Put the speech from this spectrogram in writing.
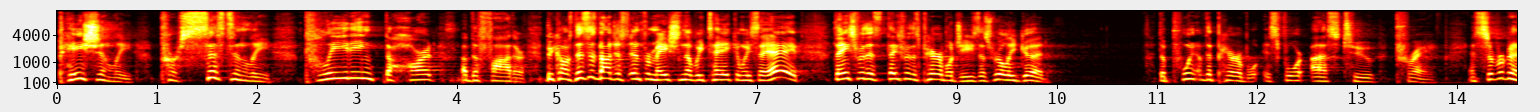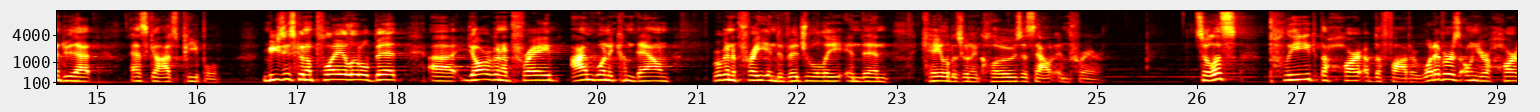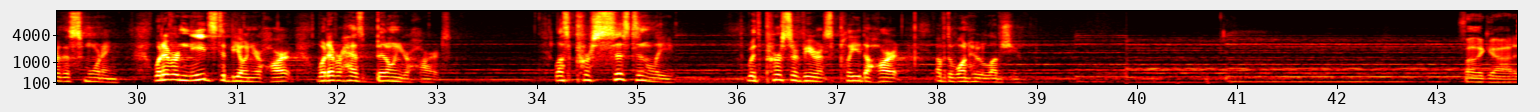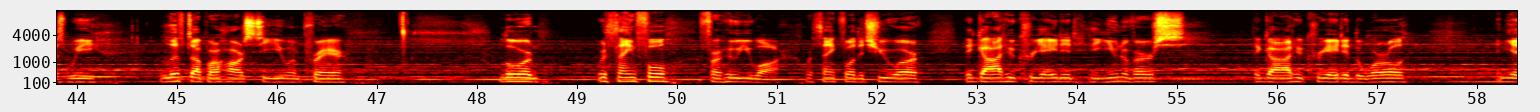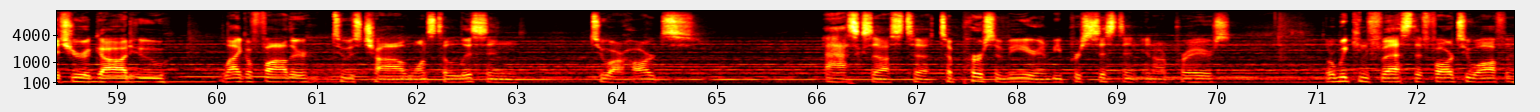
patiently, persistently pleading the heart of the Father. Because this is not just information that we take and we say, hey, thanks for this, thanks for this parable, Jesus, really good. The point of the parable is for us to pray. And so we're going to do that as God's people. Music's going to play a little bit. Uh, y'all are going to pray. I'm going to come down. We're going to pray individually, and then Caleb is going to close us out in prayer. So let's plead the heart of the Father. Whatever is on your heart this morning, whatever needs to be on your heart, whatever has been on your heart. Let's persistently, with perseverance, plead the heart of the one who loves you. Father God, as we lift up our hearts to you in prayer. Lord, We're thankful for who you are. We're thankful that you are the God who created the universe, the God who created the world, and yet you're a God who, like a father to his child, wants to listen to our hearts, asks us to, to persevere and be persistent in our prayers. Lord, we confess that far too often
